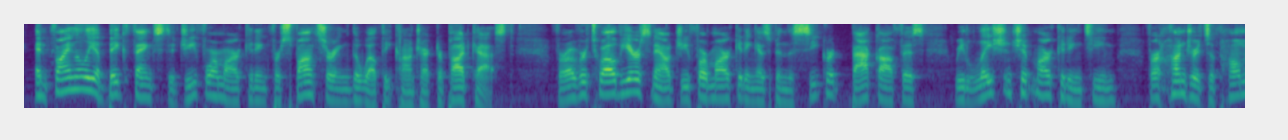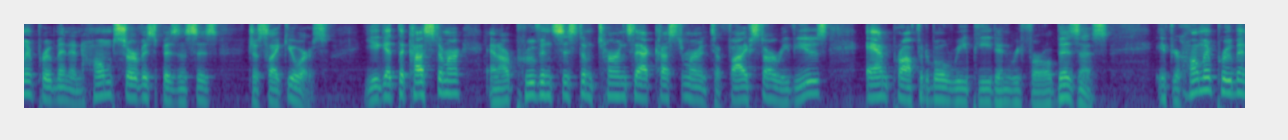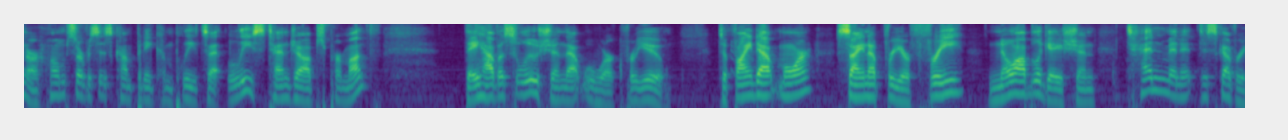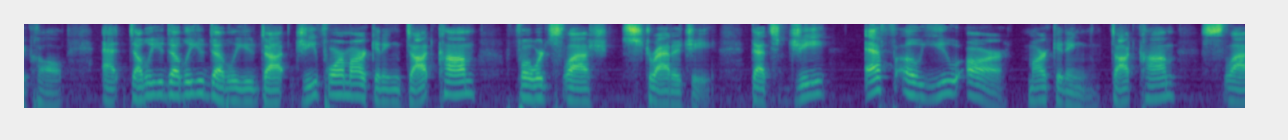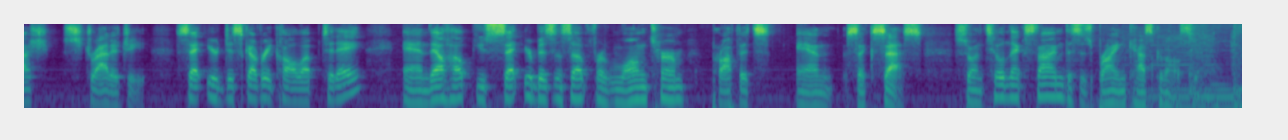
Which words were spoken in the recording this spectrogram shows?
And finally, a big thanks to G4 Marketing for sponsoring the Wealthy Contractor podcast. For over 12 years now, G4 Marketing has been the secret back office relationship marketing team for hundreds of home improvement and home service businesses just like yours. You get the customer, and our proven system turns that customer into five star reviews and profitable repeat and referral business. If your home improvement or home services company completes at least 10 jobs per month, they have a solution that will work for you. To find out more, sign up for your free, no obligation 10 minute discovery call at www.g4marketing.com forward slash strategy. That's G F O U R marketing.com slash strategy. Set your discovery call up today and they'll help you set your business up for long term profits and success. So until next time, this is Brian Kaskavalciyan.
